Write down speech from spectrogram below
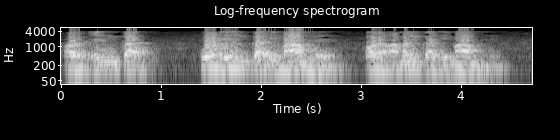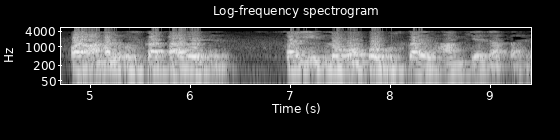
اور علم کا وہ علم کا امام ہے اور عمل کا امام ہے اور عمل اس کا تابع ہے۔ سعید لوگوں کو اس کا الہام کیا جاتا ہے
